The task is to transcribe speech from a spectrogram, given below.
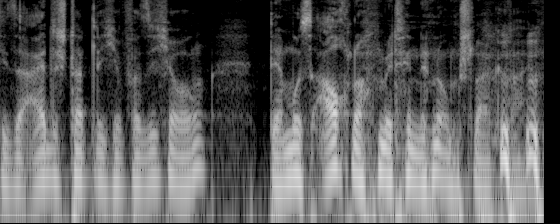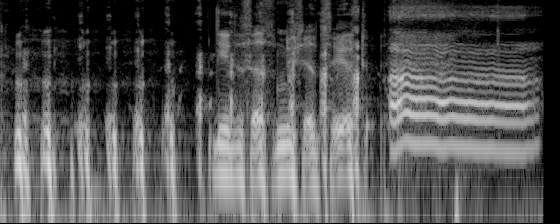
diese eidesstattliche Versicherung, der muss auch noch mit in den Umschlag rein. Nee, das hast du nicht erzählt.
